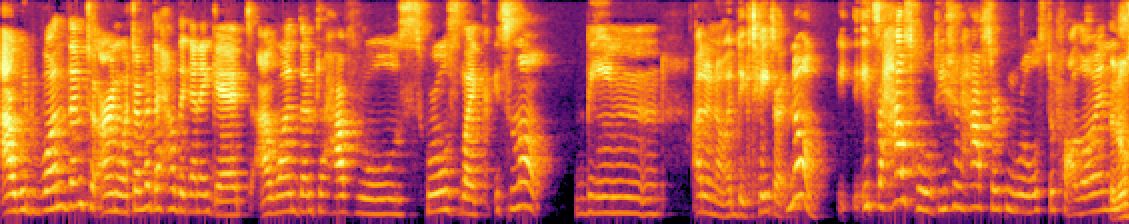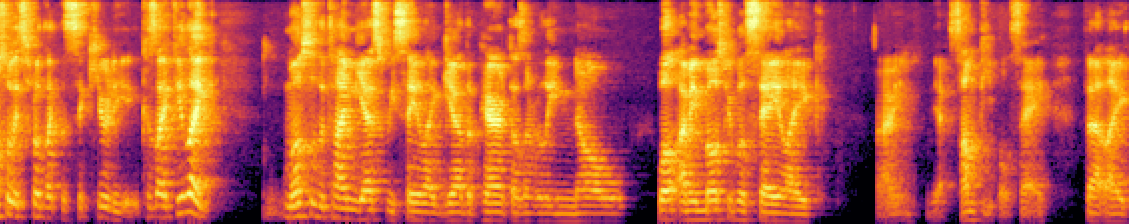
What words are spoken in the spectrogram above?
I would want them to earn whatever the hell they're gonna get. I want them to have rules. Rules like it's not being I don't know a dictator. No, it's a household. You should have certain rules to follow. And, And also, it's for like the security because I feel like most of the time, yes, we say like, yeah, the parent doesn't really know. Well, I mean, most people say like, I mean, yeah, some people say that like,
